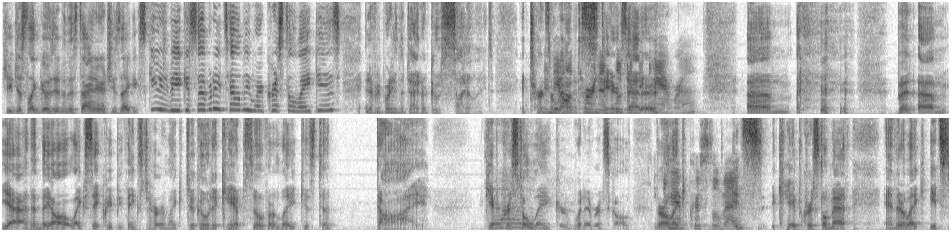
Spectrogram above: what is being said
she just like goes into this diner and she's like, "Excuse me, can somebody tell me where Crystal Lake is?" And everybody in the diner goes silent and turns and around and and stares look at her. camera. Um, but um, yeah, then they all like say creepy things to her, like to go to Camp Silver Lake is to die. Camp Crystal Lake or whatever it's called. They're all Camp like, Crystal Meth. it's Camp Crystal Meth, and they're like, it's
